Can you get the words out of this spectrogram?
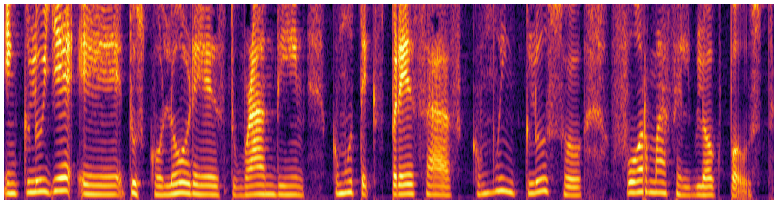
incluye eh, tus colores, tu branding, cómo te expresas, cómo incluso formas el blog post.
